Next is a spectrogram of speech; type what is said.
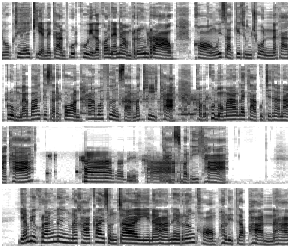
ยกที่ให้เกียรติในการพูดคุย แล้วก็แนะนำเรื่องราวของวิสาหกิจชุมชนนะคะ กลุ่มแม่บ้านเกษตรกรท่ามะเฟืองสามัคคีค่ะ ขอบพระคุณมากๆเลยค่ะ คุณจิตนาคะค่ะสวัสดีค่ะค่ะ สวัสดีค่ะ ย้ำอีกครั้งหนึ่งนะคะ ใครสนใจนะคะในเรื่องของผลิตภัณฑ์นะคะ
